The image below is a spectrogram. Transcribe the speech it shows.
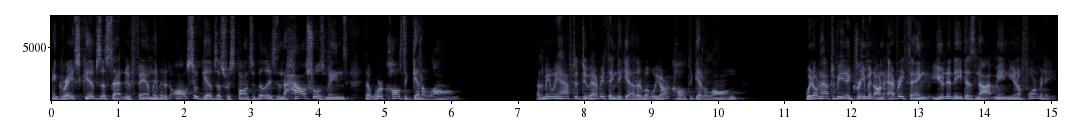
And grace gives us that new family, but it also gives us responsibilities. And the house rules means that we're called to get along. Doesn't mean we have to do everything together, but we are called to get along. We don't have to be in agreement on everything. Unity does not mean uniformity.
